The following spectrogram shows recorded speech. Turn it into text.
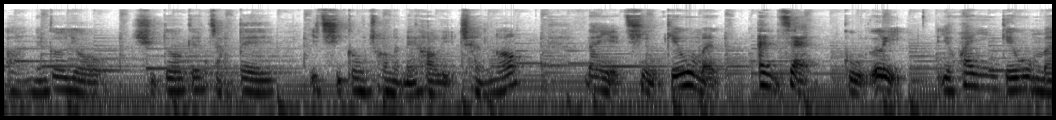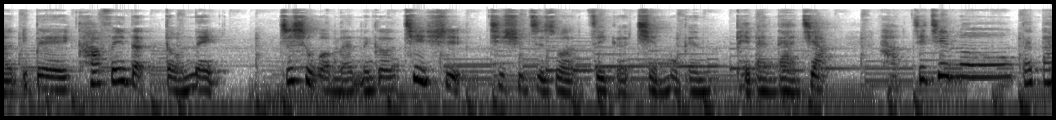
啊、能够有许多跟长辈一起共创的美好旅程哦。那也请给我们按赞鼓励，也欢迎给我们一杯咖啡的斗内，支持我们能够继续继续制作这个节目跟陪伴大家。好，再见喽，拜拜。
